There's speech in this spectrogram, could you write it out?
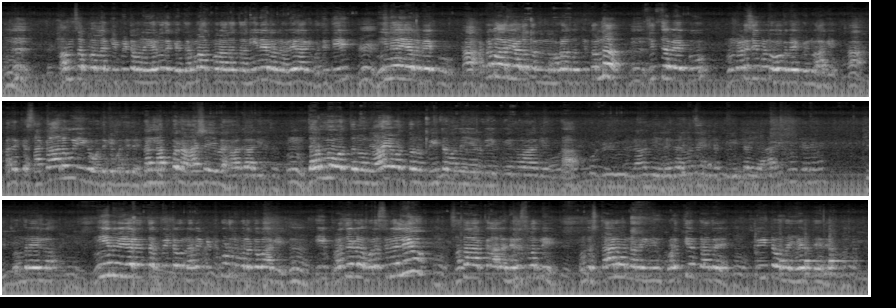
ಹಂಸ ಪಲ್ಲಕ್ಕಿ ಪೀಠವನ್ನು ಏರುವುದಕ್ಕೆ ಧರ್ಮಾತ್ಮನಾದಂತ ನೀನೇ ನನ್ನ ಒಲೆಯಾಗಿ ಬಂದಿದ್ದಿ ನೀನೇ ಏರಬೇಕು. ಹಠಮಾರಿಯಾದ ನನ್ನ ಮಗಳ ಬದುಕನ್ನ ತಿದ್ದಬೇಕು ಮುನ್ನಡೆಸಿಕೊಂಡು ಹೋಗಬೇಕು ಎನ್ನುವ ಹಾಗೆ. ಅದಕ್ಕೆ ಸಕಾಲವೂ ಈಗ ಒದಗಿ ಬಂದಿದೆ. ನನ್ನ ಅಪ್ಪನ ಆಶಯವೇ ಹಾಗಾಗಿತ್ತು. ಧರ್ಮವಂತನು ನ್ಯಾಯವಂತನು ಪೀಠವನ್ನು ಏರಬೇಕು ಎನ್ನುವ ಹಾಗೆ. ಪೀಠ ಯಾರಿಗೂ ಕೆಲವು ತೊಂದರೆ ಇಲ್ಲ. ನೀನು ಏರಂತ ಪೀಠವನ್ನು ನನಗೆ ಬಿಟ್ಟುಕೊಡುವ ಮೂಲಕವಾಗಿ ಈ ಪ್ರಜೆಗಳ ಮನಸ್ಸಿನಲ್ಲಿಯೂ ಸದಾ ಕಾಲ ನೆಲೆಸುವಲ್ಲಿ ಒಂದು ಸ್ಥಾನವನ್ನು ನನಗೆ ನೀನು ಕೊಡ್ತೀಯಂತಾದ್ರೆ ಪೀಠವನ್ನು ಏರ್ತೇನೆ.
